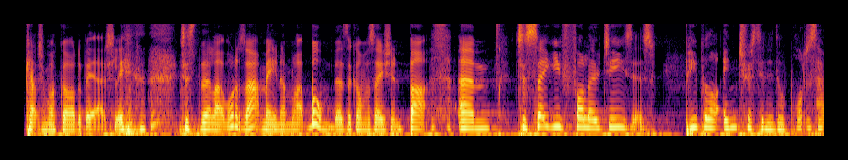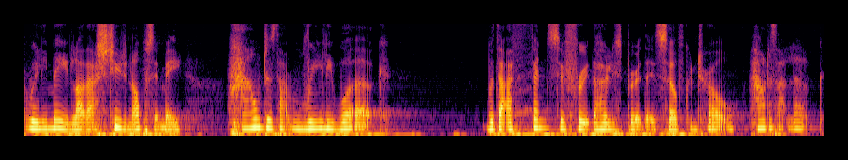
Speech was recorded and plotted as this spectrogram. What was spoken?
catch them off guard a bit, actually. just they're like, what does that mean? I'm like, boom, there's a conversation. But um, to say you follow Jesus, people are interested in the, what does that really mean? Like that student opposite me, how does that really work? with that offensive fruit, the Holy Spirit, that is self control. How does that look?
